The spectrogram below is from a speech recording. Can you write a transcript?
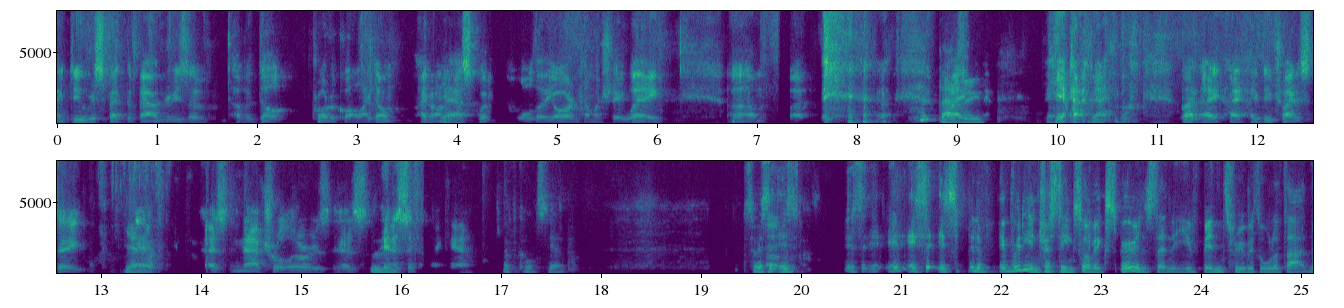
I do respect the boundaries of, of adult protocol. I don't I don't yeah. ask women how old they are and how much they weigh. Um, but bad move. Yeah, bad move. But I, I, I, do try to stay yeah. You know, as natural or as, as mm. innocent as I can. Of course, yeah. So is um, it is it's it, it's it's been a, really interesting sort of experience then that you've been through with all of that.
